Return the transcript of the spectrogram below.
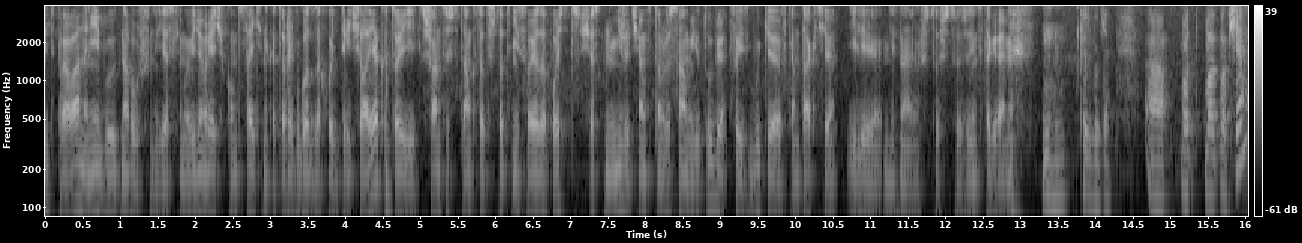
чьи-то права на ней будут нарушены. Если мы ведем речь о каком-то сайте, на который в год заходит три человека, то и шансы, что там кто-то что-то не свое запостит, существенно ниже, чем в том же самом Ютубе, Фейсбуке, ВКонтакте или, не знаю, что, что же, Инстаграме. Угу, Фейсбуке. А, вот вообще,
